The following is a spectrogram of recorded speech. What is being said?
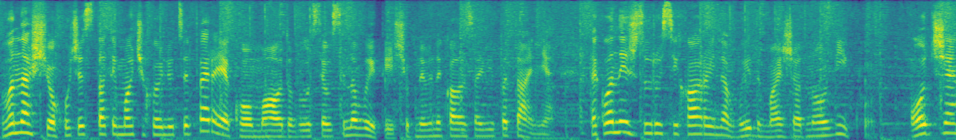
Вона що, хоче стати мачухою Люцифера, якого Мао довелося усиновити, щоб не виникали зайві питання. Так вони ж з Урусіхарою на вид майже одного віку. Отже,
